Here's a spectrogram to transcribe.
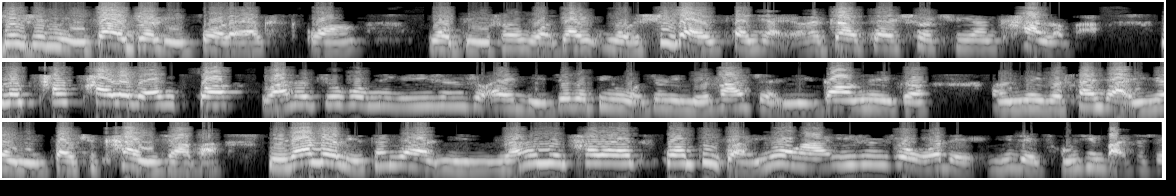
就是你在这里做了 X 光。我比如说我在我是在三甲院在在社区医院看了吧，那他拍了个 X 光完了之后，那个医生说，哎，你这个病我这里没法诊，你到那个呃那个三甲医院你再去看一下吧。你到那里三甲，你原来那拍了 X 光不管用啊，医生说我得你得重新把这些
